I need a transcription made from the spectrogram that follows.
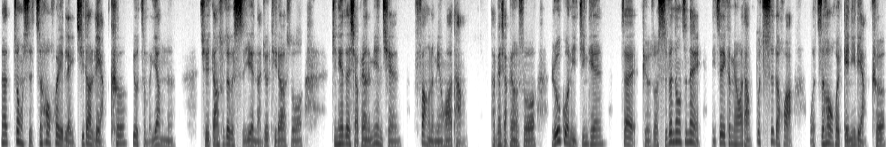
那纵使之后会累积到两颗，又怎么样呢？其实当初这个实验呢，就提到说，今天在小朋友的面前放了棉花糖，他跟小朋友说，如果你今天在比如说十分钟之内，你这一颗棉花糖不吃的话，我之后会给你两颗。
